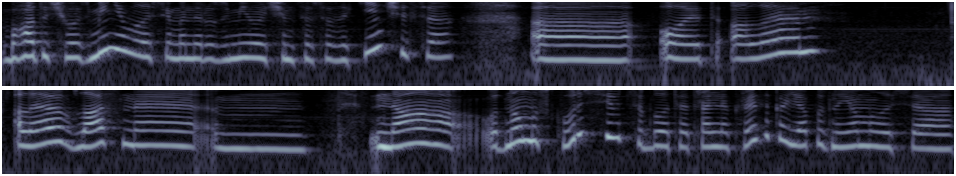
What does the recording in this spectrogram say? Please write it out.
багато чого змінювалося, і ми не розуміли, чим це все закінчиться. Е, от, Але, але власне. На одному з курсів це була театральна критика. Я познайомилася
